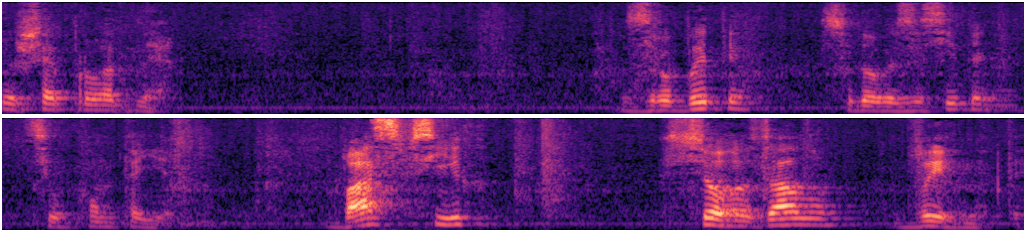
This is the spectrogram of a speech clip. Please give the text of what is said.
лише про одне. Зробити судове засідання цілком таємно. Вас всіх з цього залу вигнати.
